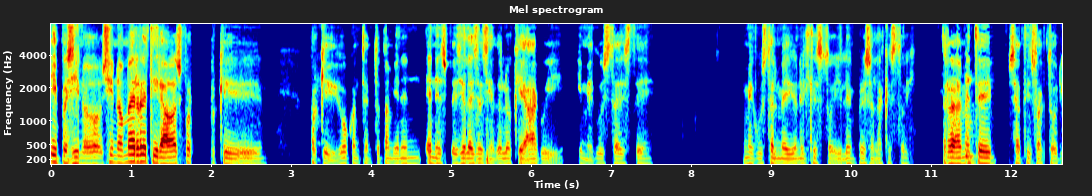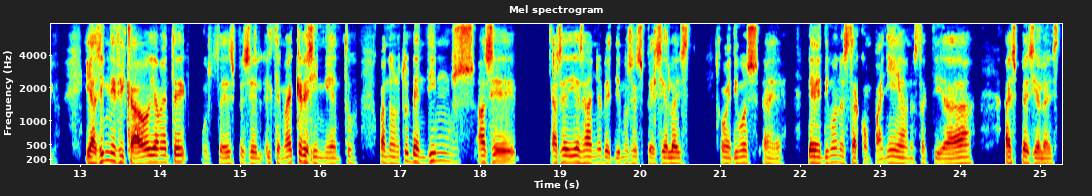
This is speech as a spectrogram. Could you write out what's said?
y pues si no, si no me es porque, porque vivo contento también en, en especiales haciendo lo que hago y, y, me gusta este, me gusta el medio en el que estoy y la empresa en la que estoy. Realmente satisfactorio. Y ha significado, obviamente, ustedes, pues el, tema de crecimiento. Cuando nosotros vendimos hace, hace 10 años, vendimos Specialized, o vendimos, eh, le vendimos nuestra compañía, nuestra actividad a Specialized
